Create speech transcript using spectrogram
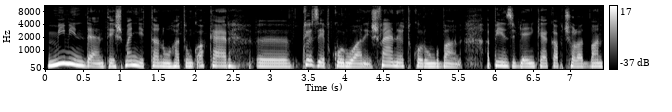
Mi mindent és mennyit tanulhatunk akár ö, középkorúan is, felnőtt korunkban, a pénzügyeinkkel kapcsolatban,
